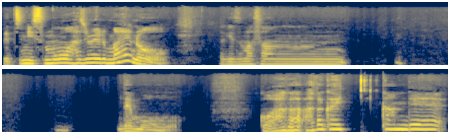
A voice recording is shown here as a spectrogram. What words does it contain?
別に相撲を始める前の、あげずまさん、でも、こう、裸一貫で、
